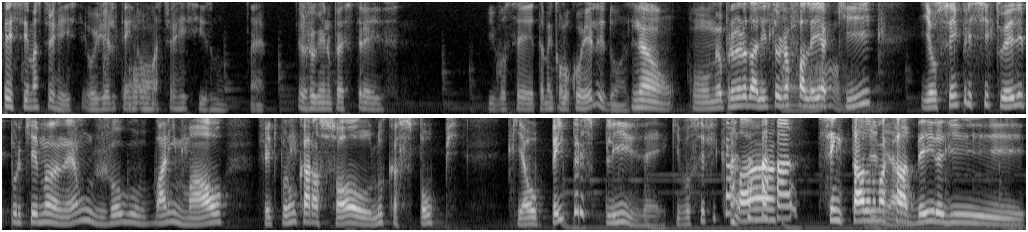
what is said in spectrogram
PC Master Race. Hoje ele tem no Ó. Master Racismo. né? Eu joguei no PS3. E você também colocou ele, Donzi? Não, o meu primeiro da lista eu já Oh. falei aqui e eu sempre cito ele porque, mano, é um jogo animal feito por um cara só, o Lucas Pope, que é o Papers, Please, velho. Que você fica lá sentado numa Genial. cadeira de,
